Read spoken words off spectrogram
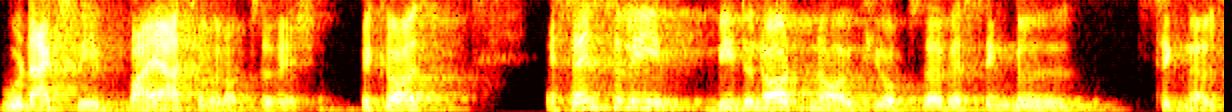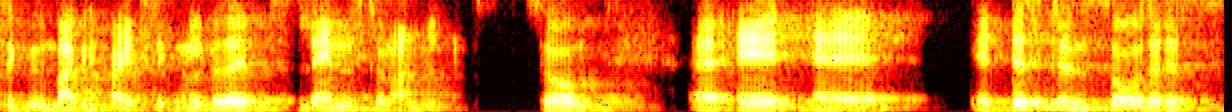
would actually bias our observation because essentially we do not know if you observe a single signal, signal magnified signal, whether it's lensed or unlensed. So a, a, a distance source that is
